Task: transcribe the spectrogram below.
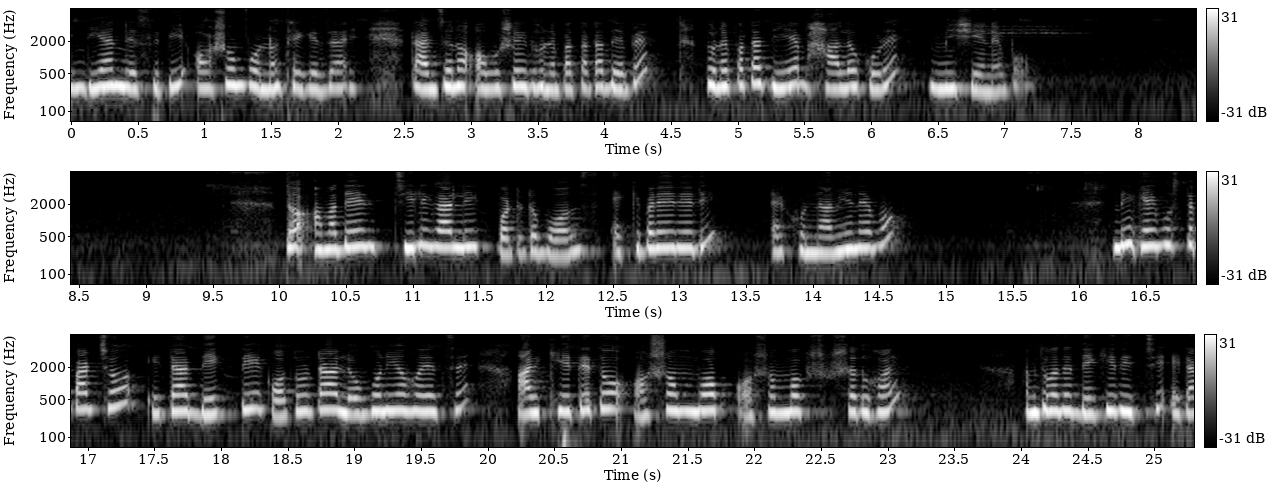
ইন্ডিয়ান রেসিপি অসম্পূর্ণ থেকে যায়। তার জন্য অবশ্যই ধনে পাতাটা দেবে। ধনে পাতা দিয়ে ভালো করে মিশিয়ে নেব। তো আমাদের চিলি গার্লিক পটেটো বলস একেবারেই রেডি এখন নামিয়ে নেব। দেখেই বুঝতে পারছ, এটা দেখতে কতটা লোভনীয় হয়েছে। আর খেতে তো অসম্ভব অসম্ভব সুস্বাদু হয়। আমি তোমাদের দেখিয়ে দিচ্ছি, এটা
